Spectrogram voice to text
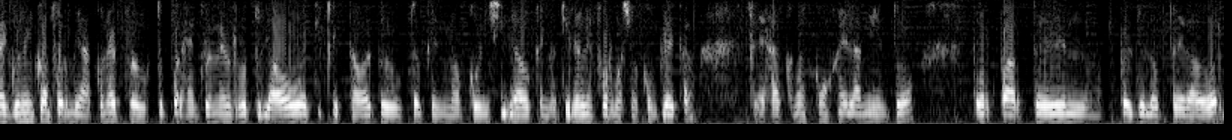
alguna inconformidad con el producto, por ejemplo, en el rotulado o etiquetado del producto que no coincida o que no tiene la información completa, se deja como en congelamiento por parte del pues del operador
